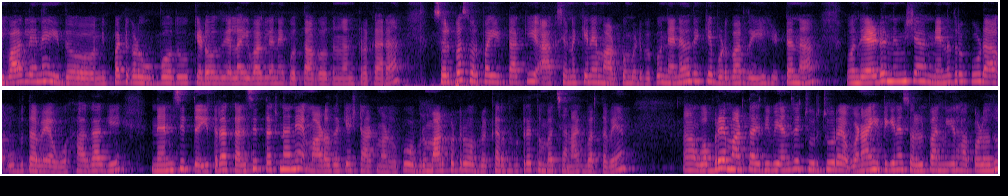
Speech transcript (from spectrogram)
ಇವಾಗಲೇ ಇದು ನಿಪ್ಪಟ್ಟುಗಳು ಉಬ್ಬೋದು, ಕೆಡೋದು ಎಲ್ಲ ಇವಾಗಲೇ ಗೊತ್ತಾಗೋದು ನನ್ನ ಪ್ರಕಾರ. ಸ್ವಲ್ಪ ಸ್ವಲ್ಪ ಹಿಟ್ಟಾಕಿ ಆ ಕ್ಷಣಕ್ಕೇ ಮಾಡ್ಕೊಂಬಿಡಬೇಕು. ನೆನೆಯೋದಕ್ಕೆ ಬಿಡಬಾರ್ದು ಈ ಹಿಟ್ಟನ್ನು. ಒಂದೆರಡು ನಿಮಿಷ ನೆನೆದ್ರೂ ಕೂಡ ಉಬ್ತವೆ ಅವು. ಹಾಗಾಗಿ ನೆನೆಸಿದ, ಈ ಥರ ಕಲಸಿದ ತಕ್ಷಣವೇ ಮಾಡೋದಕ್ಕೆ ಸ್ಟಾರ್ಟ್ ಮಾಡಬೇಕು. ಒಬ್ಬರು ಮಾಡಿಕೊಟ್ರು, ಒಬ್ರು ಕರೆದ್ಬಿಟ್ರೆ ತುಂಬ ಚೆನ್ನಾಗಿ ಬರ್ತವೆ. ಒಬ್ಬರೇ ಮಾಡ್ತಾ ಇದ್ದೀವಿ ಅಂದರೆ ಚೂರು ಚೂರ ಒಣ ಹಿಟ್ಟಿಗೆ ಸ್ವಲ್ಪ ನೀರು ಹಾಕ್ಕೊಳ್ಳೋದು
